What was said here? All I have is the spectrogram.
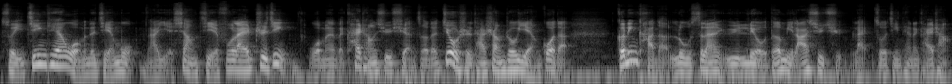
所以今天我们的节目啊，也向姐夫来致敬。我们的开场曲选择的就是他上周演过的格林卡的鲁斯兰与柳德米拉序曲来做今天的开场。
